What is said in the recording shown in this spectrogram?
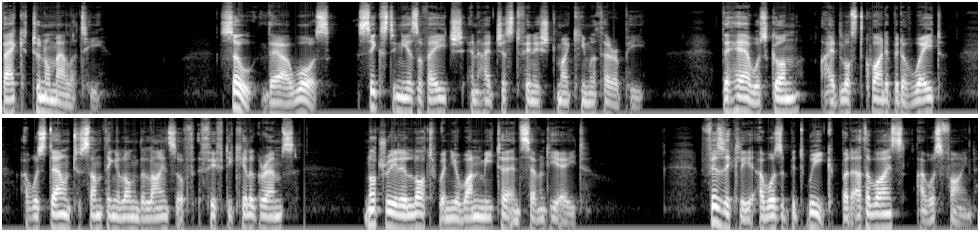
Back to normality. So, there I was, 16 years of age, and I had just finished my chemotherapy. The hair was gone, I had lost quite a bit of weight, I was down to something along the lines of 50 kilograms. Not really a lot when you're 1 meter and 78. Physically, I was a bit weak, but otherwise, I was fine.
